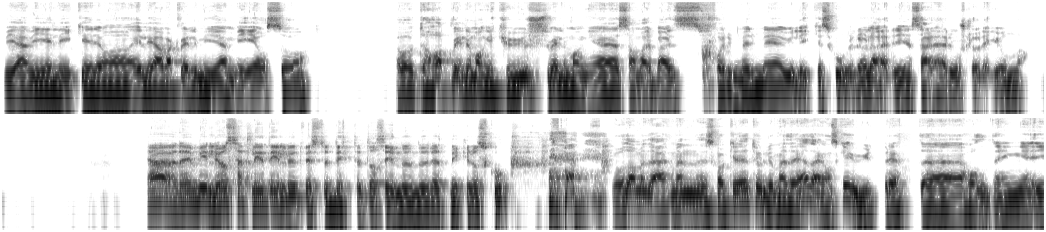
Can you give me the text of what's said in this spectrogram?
Vi, er, vi liker, eller jeg har vært veldig mye med også og har hatt veldig mange kurs, veldig mange samarbeidsformer med ulike skoler og lærere, særlig her i Oslo-regionen. Ja, Det ville jo sett litt ille ut hvis du dyttet oss inn under et mikroskop. jo da, men, det er, men skal ikke tulle med det. Det er ganske utbredt eh, holdning i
